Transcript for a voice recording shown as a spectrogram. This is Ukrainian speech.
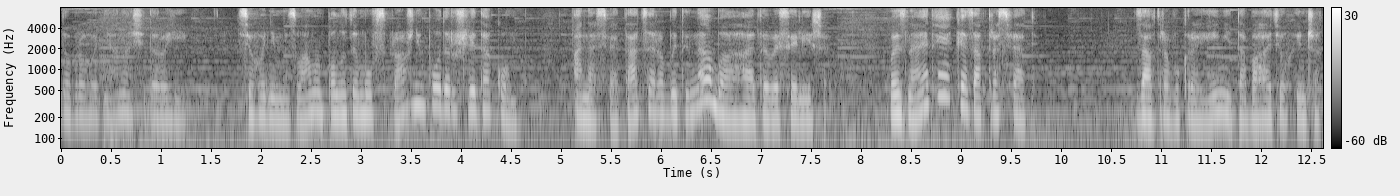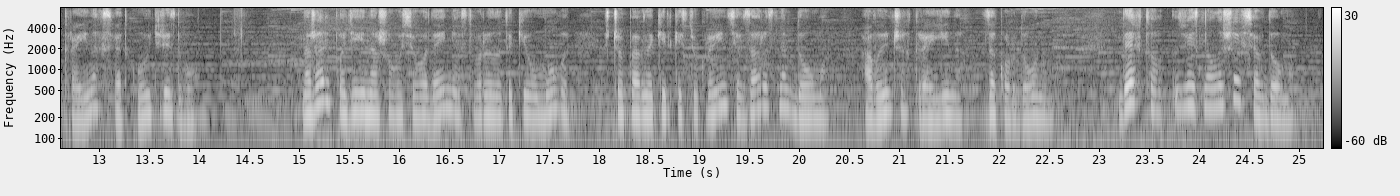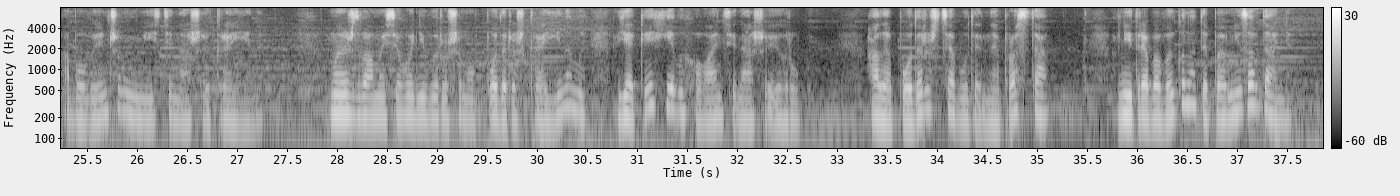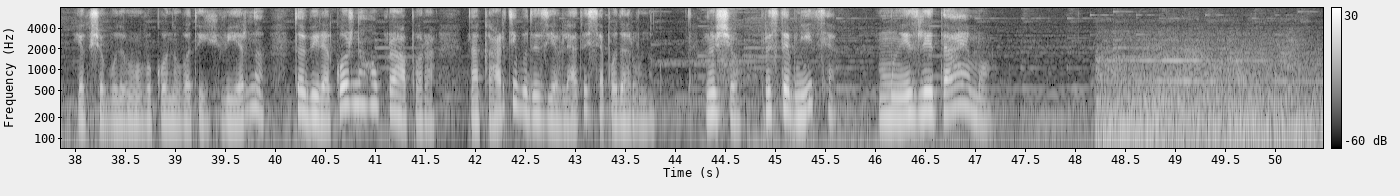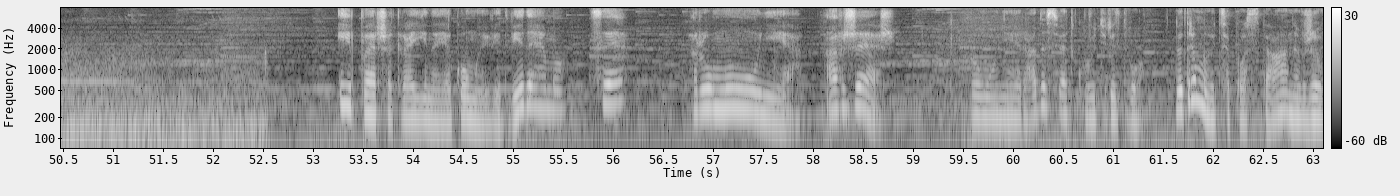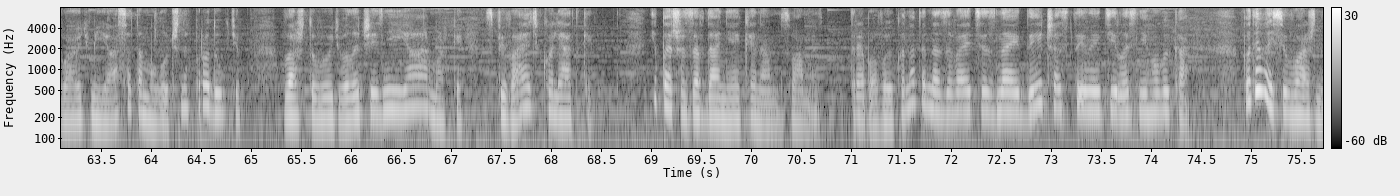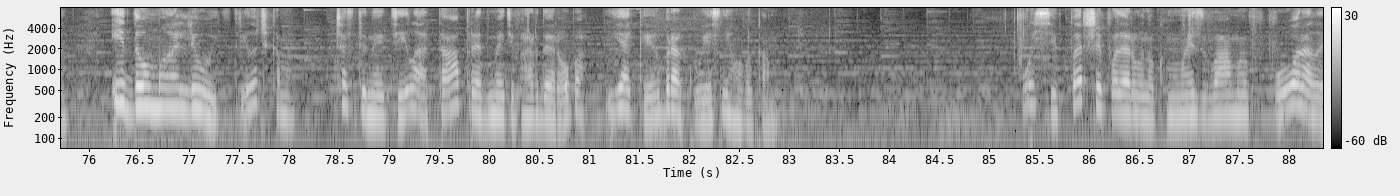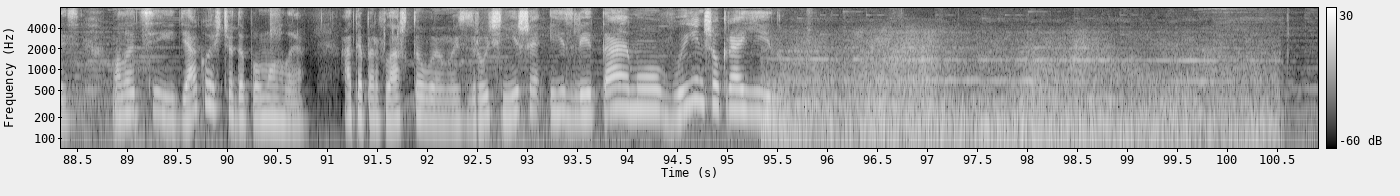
Доброго дня, наші дорогі! Сьогодні ми з вами полетимо в справжню подорож літаком, а на свята це робити набагато веселіше. Ви знаєте, яке завтра свято? Завтра в Україні та багатьох інших країнах святкують Різдво. На жаль, події нашого сьогодення створили такі умови, що певна кількість українців зараз не вдома, а в інших країнах за кордоном. Дехто, звісно, лишився вдома або в іншому місті нашої країни. Ми ж з вами сьогодні вирушимо в подорож країнами, в яких є вихованці нашої групи. Але подорож ця буде непроста. В ній треба виконати певні завдання. Якщо будемо виконувати їх вірно, то біля кожного прапора на карті буде з'являтися подарунок. Ну що, пристебніться? Ми злітаємо! І перша країна, яку ми відвідаємо, це Румунія. А вже ж! Румунії радо святкують Різдво. Дотримуються поста, не вживають м'яса та молочних продуктів, влаштовують величезні ярмарки, співають колядки. І перше завдання, яке нам з вами треба виконати, називається Знайди частини тіла сніговика. Подивись уважно і домалюй стрілочками частини тіла та предметів гардероба, яких бракує сніговикам. Ось і перший подарунок. Ми з вами впорались. Молодці, дякую, що допомогли. А тепер влаштовуємось зручніше і злітаємо в іншу країну.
